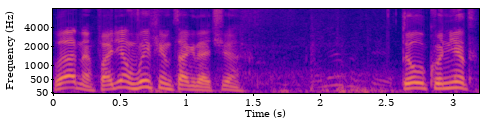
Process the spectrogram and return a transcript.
Ладно, пойдем выпьем тогда, что? Толку нет.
